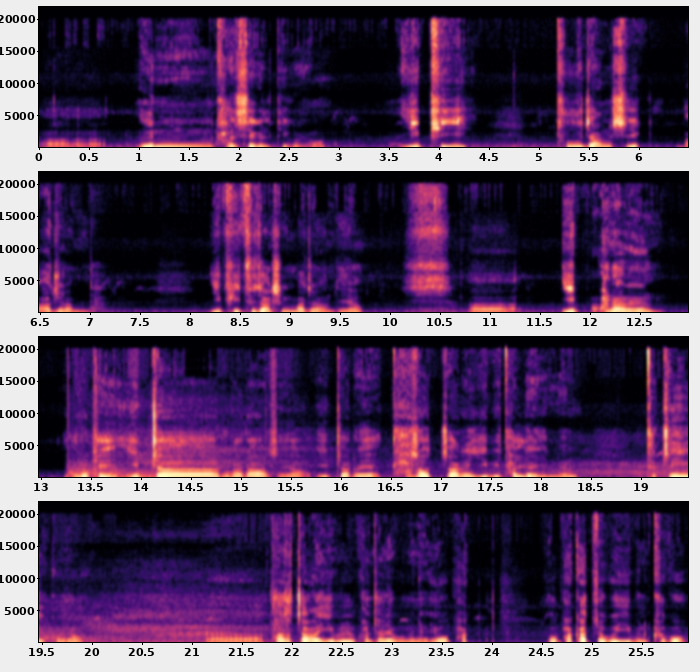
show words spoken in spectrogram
아, 은 갈색을 띠고요 잎이 두 장씩 마주납니다. 잎이 두 장씩 마주나는데요. 아, 잎 하나는 이렇게 입자루가 나와서요. 입자루에 다섯 장의 잎이 달려 있는 특징이 있고요. 어, 다섯 장의 잎을 관찰해 보면요, 요 바깥쪽의 잎은 크고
